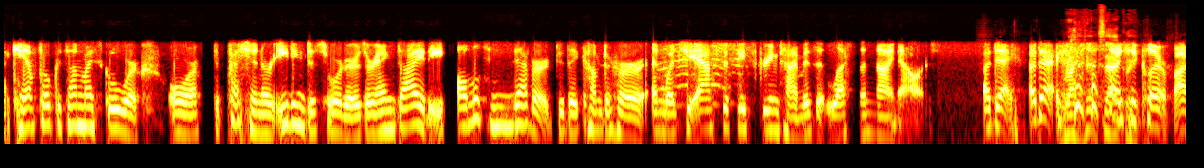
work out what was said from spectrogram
I can't focus on my schoolwork, or depression, or eating disorders, or anxiety. Almost never do they come to her, and when she asks to see screen time, is it less than nine hours? A day, a day. Right, exactly. I should clarify.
